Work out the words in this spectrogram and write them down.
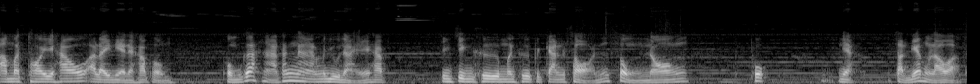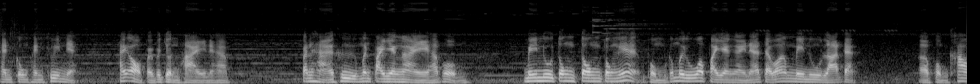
อามาทอยเฮาอะไรเนี่ยนะครับผมผมก็หาทั้งนานมันอยู่ไหนครับ จริง ๆ คือมันคือเป็นการสอนส่งน้องพวกเนี่ยสัตว์เลี้ยงของเราอะแพนกงแพนกวินเนี่ยให้ออกไปประจนภัยนะครับ ปัญหาคือมันไปยังไงครับผม เมนูตรงๆตรงเนี้ยผมก็ไม่รู้ว่าไปยังไงนะ แต่ว่าเมนูลัดอะผมเข้า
